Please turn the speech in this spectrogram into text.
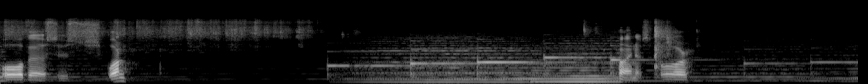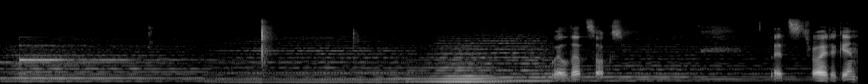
4 versus 1. Minus 4. Well, that sucks. Let's try it again.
